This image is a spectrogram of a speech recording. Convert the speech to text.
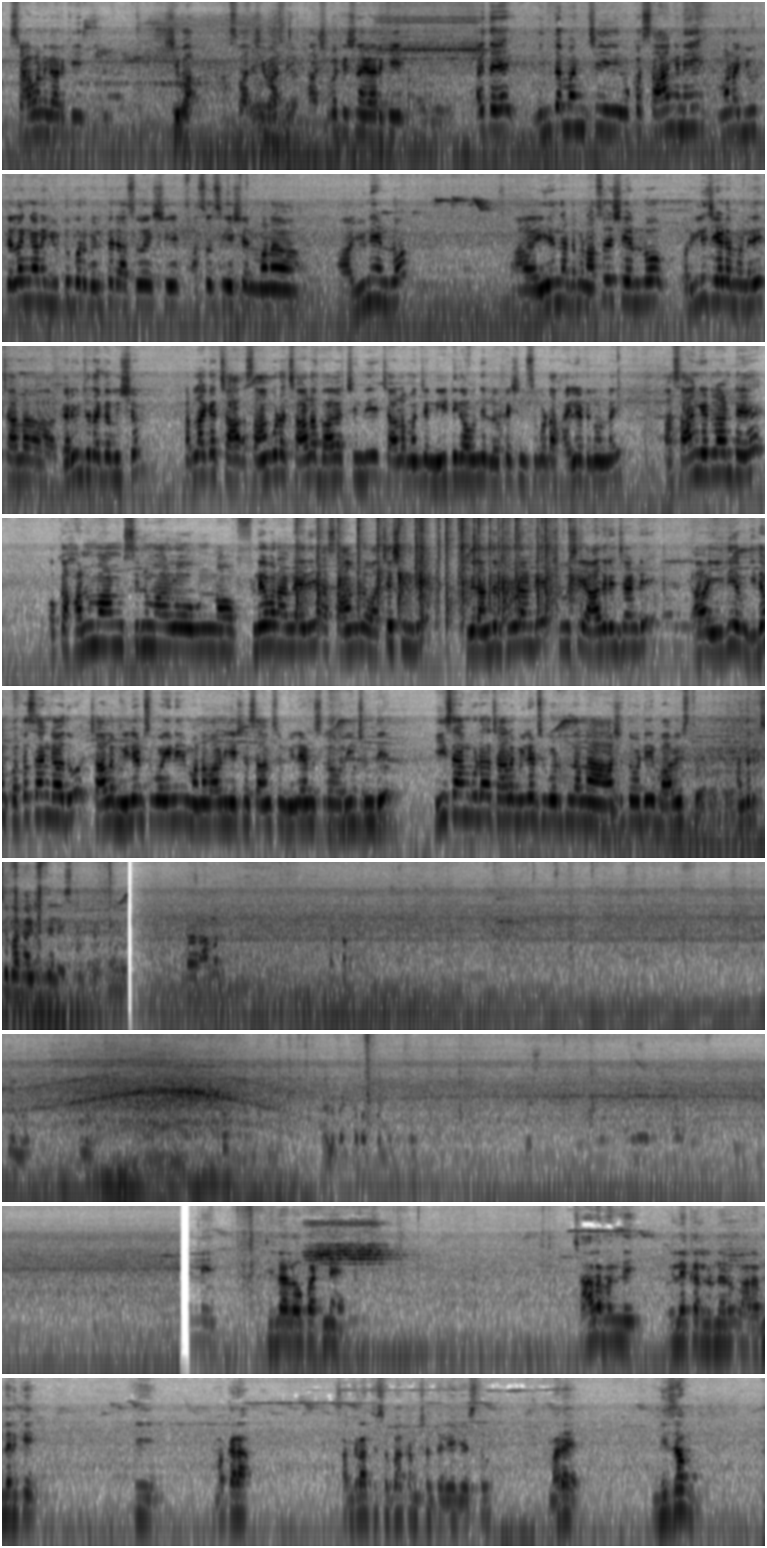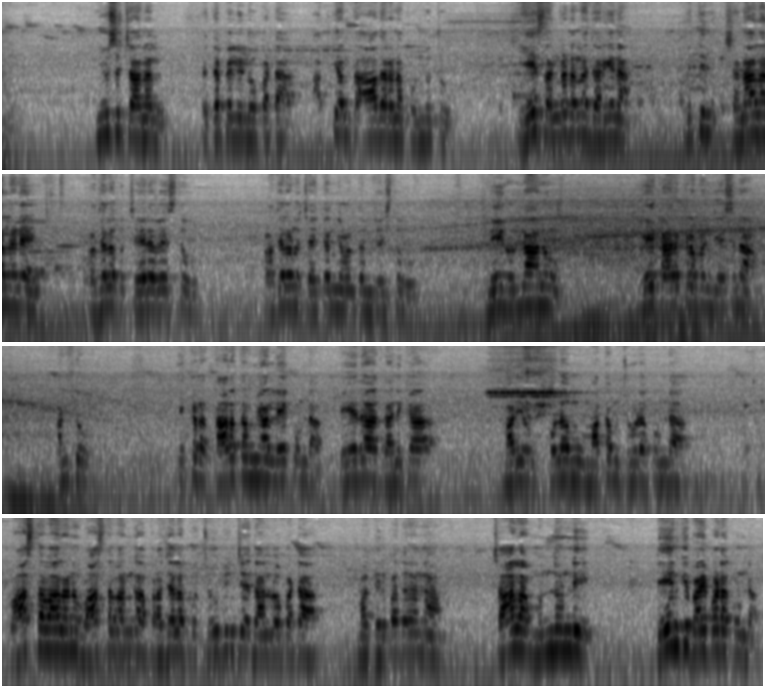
శ్రావణ్ గారికి శివ సారీ శివ అండి. ఆ, శివకృష్ణ గారికి. అయితే ఇంత మంచి ఒక సాంగ్ని మన యూ తెలంగాణ యూట్యూబర్ వెల్ఫేర్ అసోసియే అసోసియేషన్ మన యూనియన్లో ఏంటంటే మన అసోసియేషన్లో రిలీజ్ చేయడం అనేది చాలా గర్వించదగ్గ విషయం. అట్లాగే చా సాంగ్ కూడా చాలా బాగా వచ్చింది. చాలా మంచి నీట్గా ఉంది. లొకేషన్స్ కూడా హైలైట్గా ఉన్నాయి. ఆ సాంగ్ ఎట్లా అంటే ఒక హనుమాన్ సినిమాలో ఉన్న ఫ్లేవర్ అనేది ఆ సాంగ్లో వచ్చేసింది. మీరు అందరు చూడండి చూసి ఆదరించండి. ఇది ఇదేం కొత్త సాంగ్ కాదు చాలా మిలియన్స్ పోయినాయి. మన వాళ్ళు చేసిన సాంగ్స్ మిలియన్స్లో రీచ్ ఉంది. ఈ సాంగ్ కూడా చాలా మిలియన్స్ కొడుతుందన్న ఆశతోటి భావిస్తూ అందరికీ శుభాకాంక్షలు తెలియజేసుకుంటాం జిల్లా లోపట్నే చాలామంది విలేకరులు ఉన్నారు. వారందరికీ ఈ మకర సంక్రాంతి శుభాకాంక్షలు తెలియజేస్తూ మరే నిజం న్యూస్ ఛానల్ పెద్దపల్లి లోపట అత్యంత ఆదరణ పొందుతూ ఏ సంఘటన జరిగినా విత్ ఇన్ క్షణాలలోనే ప్రజలకు చేరవేస్తూ ప్రజలను చైతన్యవంతం చేస్తూ నేనున్నాను ఏ కార్యక్రమం చేసినా అంటూ ఇక్కడ తారతమ్యాలు లేకుండా పేద ధనిక మరియు కులము మతం చూడకుండా వాస్తవాలను వాస్తవంగా ప్రజలకు చూపించే దాని లోపట మా తిరుపతి అన్న చాలా ముందుండి దేనికి భయపడకుండా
